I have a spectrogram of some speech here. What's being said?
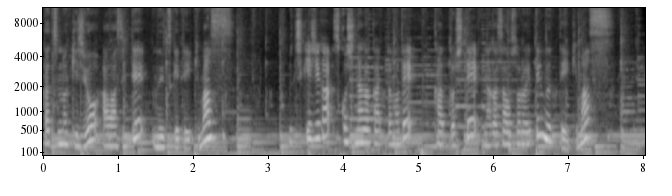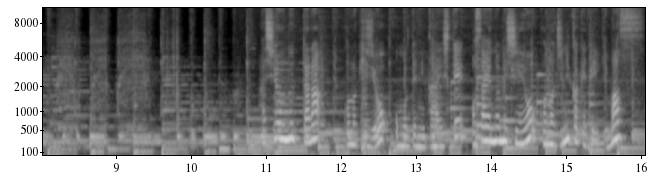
2つの生地を合わせて縫い付けていきます。内生地が少し長かったのでカットして長さを揃えて縫っていきます。端を縫ったらこの生地を表に返して押さえのミシンをこの字にかけていきます。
